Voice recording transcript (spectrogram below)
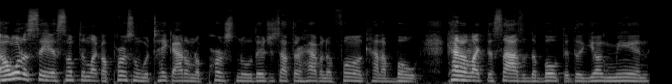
I want to say it's something like a person would take out on a personal, they're just out there having a fun kind of boat, kind of like the size of the boat that the young men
